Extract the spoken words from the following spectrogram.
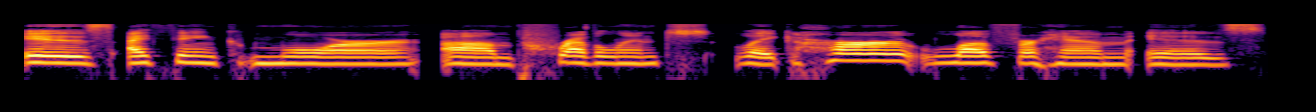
is I think more um, prevalent. Like her love for him is,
